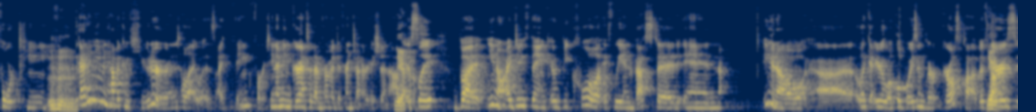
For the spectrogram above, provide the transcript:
14. hmm Like I didn't even have a computer until I was, I think, 14. I mean, granted, I'm from a different generation, Yeah. obviously, but you know, I do think it would be cool if we invested in, you know, uh, like at your local boys and Gir- girls club, if Yeah. there's,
